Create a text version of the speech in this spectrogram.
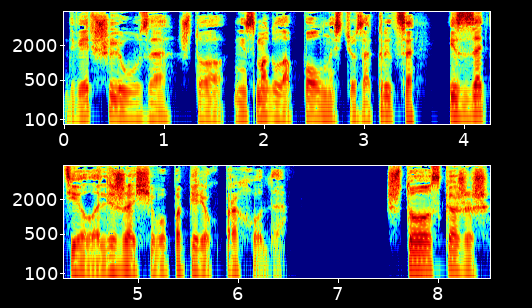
дверь шлюза, что не смогла полностью закрыться из-за тела, лежащего поперек прохода. «Что скажешь,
